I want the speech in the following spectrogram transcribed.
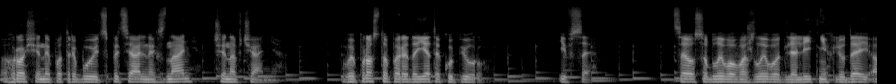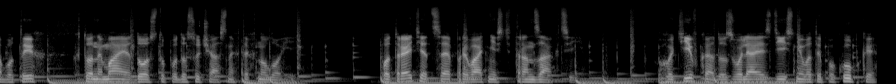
гроші не потребують спеціальних знань чи навчання. Ви просто передаєте купюру. І все. Це особливо важливо для літніх людей або тих, хто не має доступу до сучасних технологій. По-третє, це приватність транзакцій. Готівка дозволяє здійснювати покупки,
